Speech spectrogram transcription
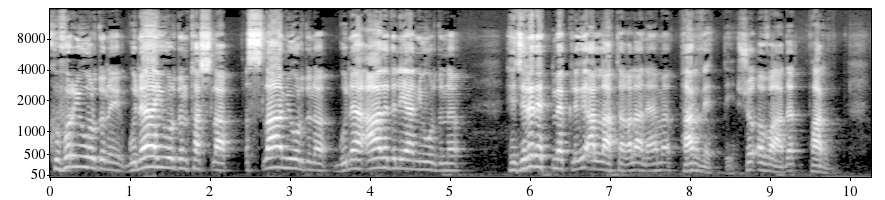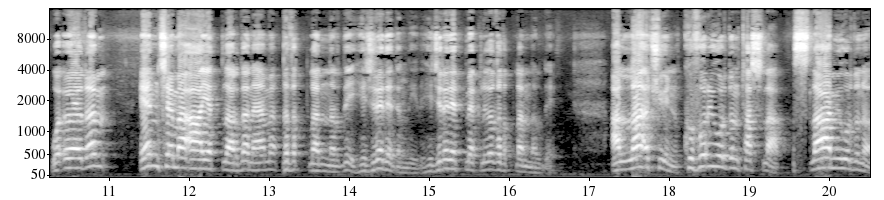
Küfür ýurduny, günä ýurduny taşlap, yslam ýurduna, günä az edilýän ýurduna hijret etmekligi Allatagala näme? Parz etdi. Şu ybadat parz. We Özem ençeme aýatlarda näme? Gyzyklandyrdy. Hijret ediň diýdi. Hijret etmeklige gyzyklandyrdy. Alla üçin küfür ýurduny taşlap, yslam ýurduna,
